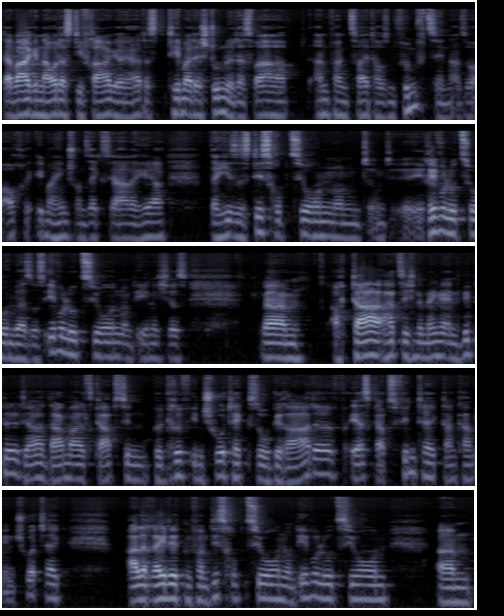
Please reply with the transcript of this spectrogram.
da war genau das die Frage, ja, das Thema der Stunde, das war Anfang 2015, also auch immerhin schon sechs Jahre her. Da hieß es Disruption und, und Revolution versus Evolution und ähnliches. Ähm, auch da hat sich eine Menge entwickelt. Ja, damals gab es den Begriff Insurtech so gerade. Erst gab es Fintech, dann kam Insurtech. Alle redeten von Disruption und Evolution. Ähm,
